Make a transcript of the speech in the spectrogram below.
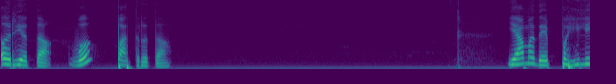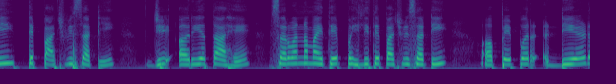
अर्यता व पात्रता. यामध्ये पहिली ते पाचवीसाठी जी अर्यता आहे सर्वांना माहिती आहे पहिली ते पाचवीसाठी पेपर डी एड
